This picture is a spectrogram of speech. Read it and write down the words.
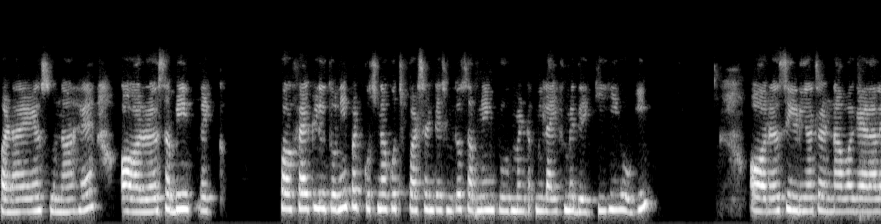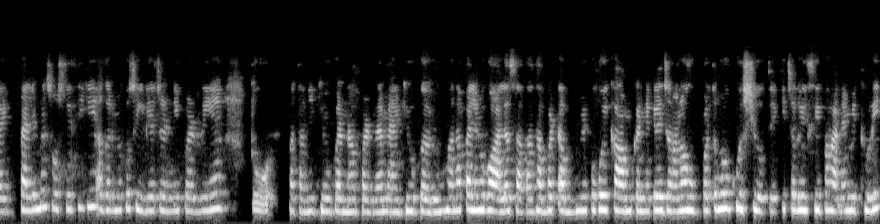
पढ़ा है, सुना है। और सभी लाइक परफेक्टली तो नहीं बट कुछ ना कुछ परसेंटेज में तो सबने इम्प्रूवमेंट अपनी लाइफ में देखी ही होगी। और सीढ़ियाँ चढ़ना वगैरह लाइक पहले मैं सोचती थी कि अगर मेरे को सीढ़ियाँ चढ़नी पड़ रही हैं तो पता नहीं क्यों करना पड़ रहा है, मैं क्यों करूँ, है ना? पहले मेरे को आलस आता था बट अब मेरे को कोई काम करने के लिए जाना ऊपर तो मेरे को खुशी होती है कि चलो इसी बहाने में थोड़ी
